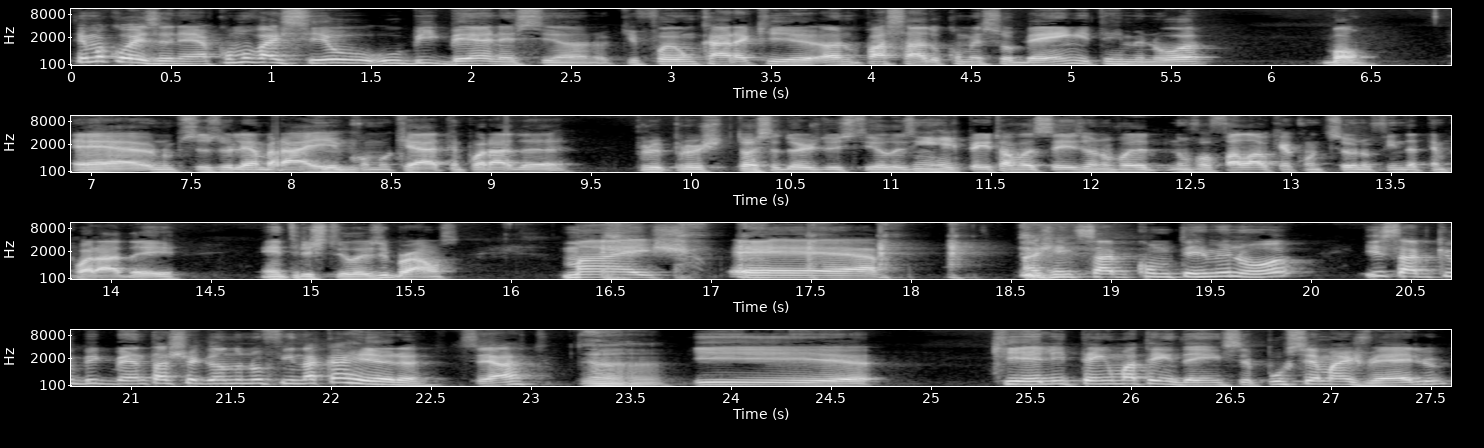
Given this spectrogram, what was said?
tem uma coisa, né? Como vai ser o, o, Big Ben esse ano? Que foi um cara que ano passado começou bem e terminou. Bom, é, eu não preciso lembrar aí hum. como que é a temporada para os torcedores dos Steelers. Em respeito a vocês, eu não vou, não vou falar o que aconteceu no fim da temporada aí entre Steelers e Browns. Mas é, a gente sabe como terminou e sabe que o Big Ben tá chegando no fim da carreira, certo? Uhum. E que ele tem uma tendência, por ser mais velho,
